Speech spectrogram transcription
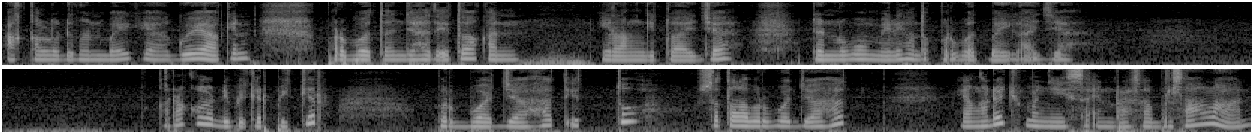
akal lu dengan baik ya gue yakin perbuatan jahat itu akan hilang gitu aja dan lu memilih untuk berbuat baik aja. Karena kalau dipikir-pikir berbuat jahat itu setelah berbuat jahat yang ada cuma nyisain rasa bersalah kan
